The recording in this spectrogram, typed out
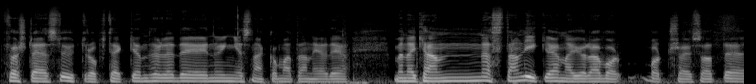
Första häst utropstecken, det är nog inget snack om att han är det. Men det kan nästan lika gärna göra bort- sig så att eh,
